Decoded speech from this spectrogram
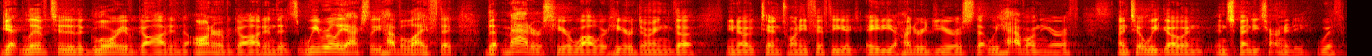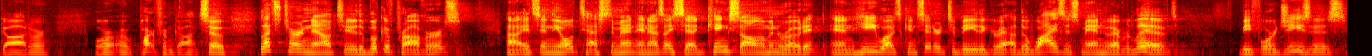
get lived to the glory of God and the honor of God, and that we really actually have a life that, that matters here while we're here during the you know, 10, 20, 50, 80, 100 years that we have on the earth until we go and, and spend eternity with God or, or, apart from God. So let's turn now to the book of Proverbs. Uh, it's in the Old Testament, and as I said, King Solomon wrote it, and he was considered to be the, uh, the wisest man who ever lived before Jesus.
